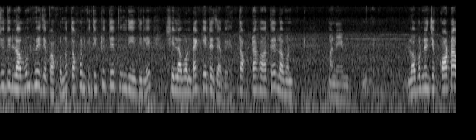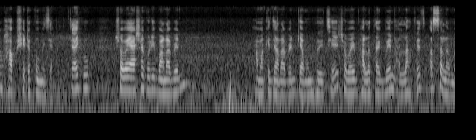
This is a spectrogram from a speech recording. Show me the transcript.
যদি লবণ হয়ে যায় কখনো, তখন কিন্তু একটু তেঁতুল দিয়ে দিলে সেই লবণটা কেটে যাবে। টকটা হওয়াতে লবণ মানে লবণের যে কটা ভাব সেটা কমে যাবে। যাই হোক, সবাই আশা করি বানাবেন আমাকে জানাবেন কেমন হয়েছে। সবাই ভালো থাকবেন। আল্লাহ হাফেজ। আসসালামু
